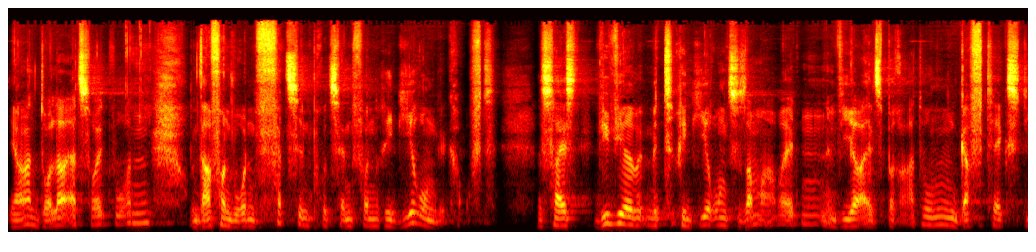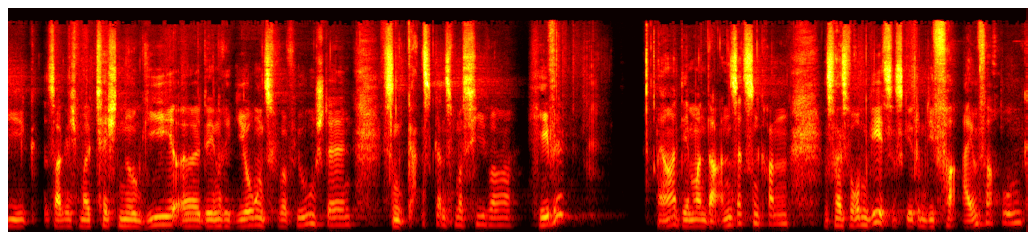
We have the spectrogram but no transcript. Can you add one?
ja, Dollar erzeugt worden. Und davon wurden 14 Prozent von Regierungen gekauft. Das heißt, wie wir mit Regierungen zusammenarbeiten, wir als Beratung, GovTechs, die, sage ich mal, Technologie äh, den Regierungen zur Verfügung stellen, ist ein ganz, ganz massiver Hebel ja, den man da ansetzen kann. Das heißt, worum geht's? Es geht um die Vereinfachung,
